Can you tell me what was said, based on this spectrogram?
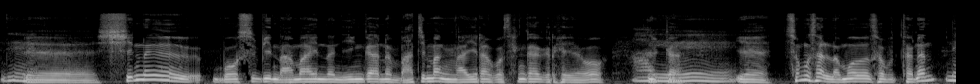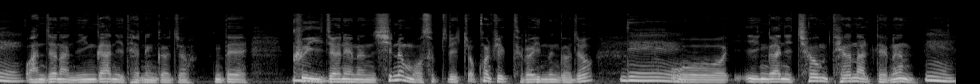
네. 예, 신의 모습이 남아 있는 인간은 마지막 나이라고 생각을 해요. 아, 그러니까 예, 예 스무 살 넘어서부터는 네. 완전한 인간이 되는 거죠. 근데 그 음. 이전에는 신의 모습들이 조금씩 들어있는 거죠. 네. 어, 인간이 처음 태어날 때는 예.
